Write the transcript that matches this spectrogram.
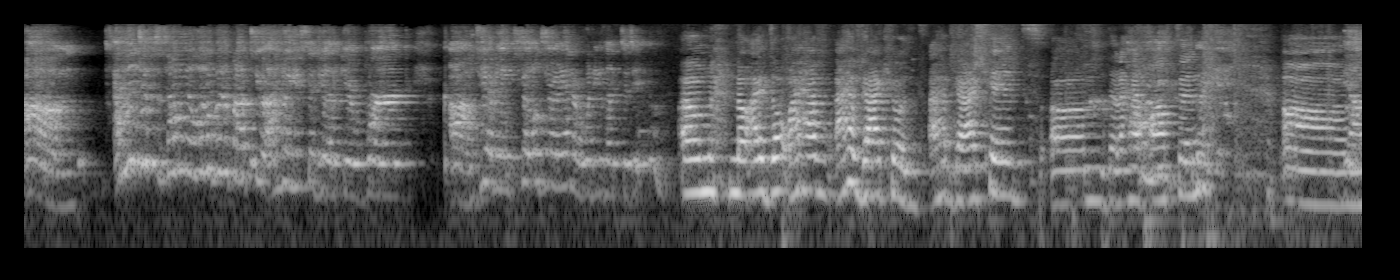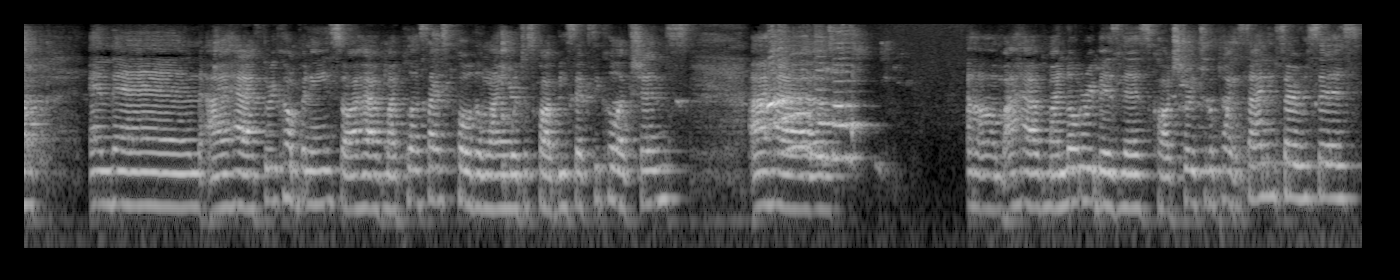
Um, and then just to tell me a little bit about you. I know you said you like your work. Um, do you have any children, or what do you like to do? Um, no, I don't. I have I have guy kids. I have guy kids um, that I have often. Um, yeah. And then I have three companies. So I have my plus size clothing line, which is called Be Sexy Collections. I have um, I have my notary business called Straight to the Point Signing Services.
